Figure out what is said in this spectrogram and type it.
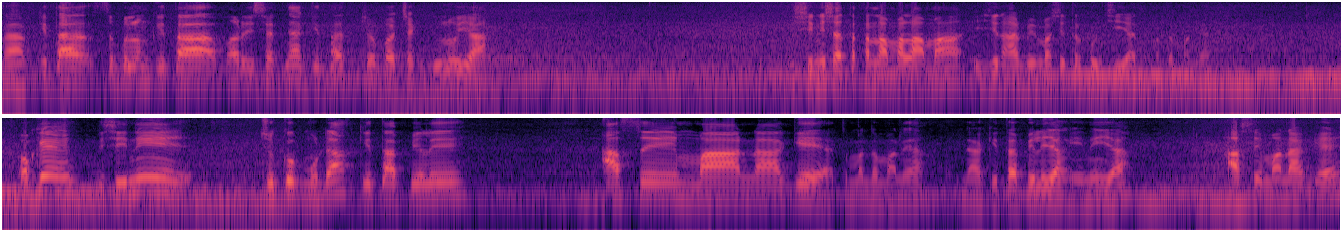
Nah, kita sebelum kita meresetnya kita coba cek dulu ya. Di sini saya tekan lama-lama, izin admin masih terkunci ya teman-teman ya. Oke, di sini cukup mudah kita pilih AC Manage ya teman-teman ya. Nah, kita pilih yang ini ya. AC Manage.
